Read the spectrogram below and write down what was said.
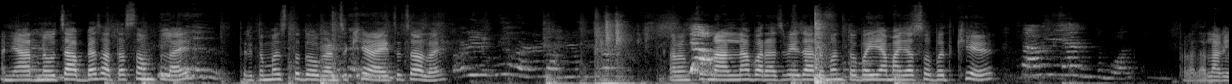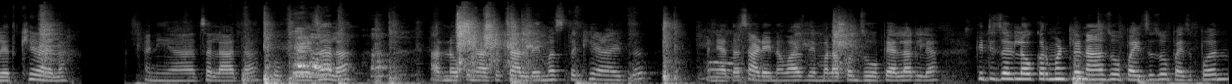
आणि अर्णवचा अभ्यास आता संपलाय. तरी तर मस्त दोघांचं खेळायचं चालू आहे. कारण कुणाल ना बराच वेळ झालं म्हणतो भैया माझ्यासोबत खेळ. तर आता लागलेत खेळायला. आणि चला आता खूप वेळ झाला. अर्णव कुणाचं चाललंय मस्त खेळायचं. आणि आता साडेनऊ वाजले मला पण झोप यायला लागल्या. किती जरी लवकर म्हटलं ना झोपायचं झोपायचं पण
